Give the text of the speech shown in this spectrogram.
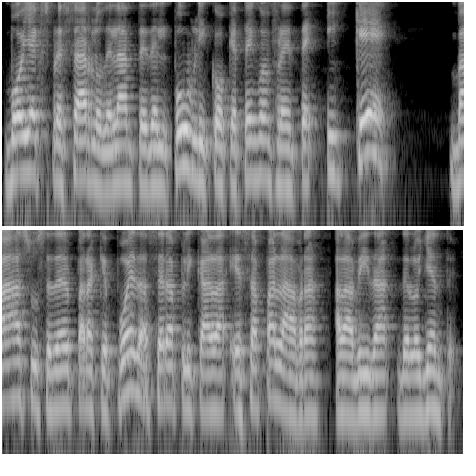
voy a expresarlo delante del público que tengo enfrente? ¿Y qué va a suceder para que pueda ser aplicada esa palabra a la vida del oyente?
